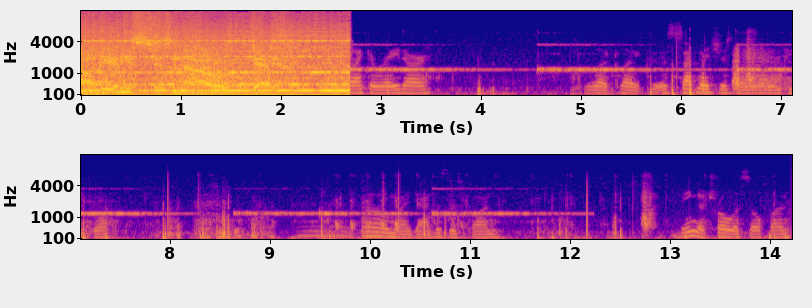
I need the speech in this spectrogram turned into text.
Audience is now like a radar. Look, like Psychmage just going random people. oh my god, this is fun. Being a troll is so fun.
